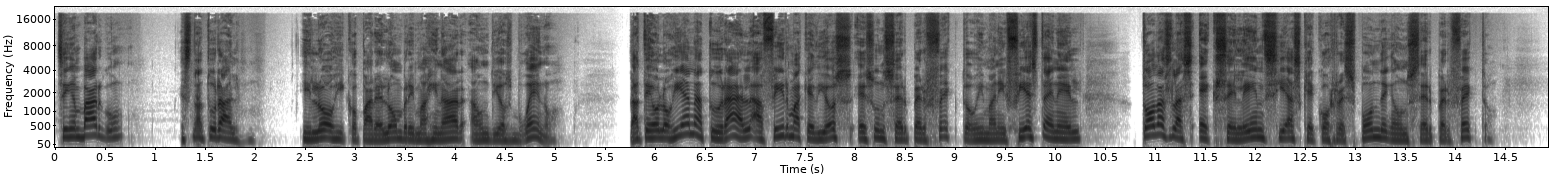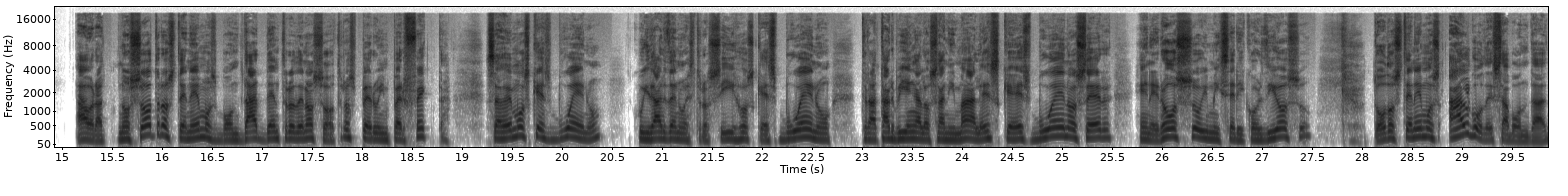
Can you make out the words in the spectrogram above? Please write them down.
Sin embargo, es natural y lógico para el hombre imaginar a un Dios bueno. La teología natural afirma que Dios es un ser perfecto y manifiesta en él todas las excelencias que corresponden a un ser perfecto. Ahora, nosotros tenemos bondad dentro de nosotros, pero imperfecta. Sabemos que es bueno cuidar de nuestros hijos, que es bueno tratar bien a los animales, que es bueno ser generoso y misericordioso. Todos tenemos algo de esa bondad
